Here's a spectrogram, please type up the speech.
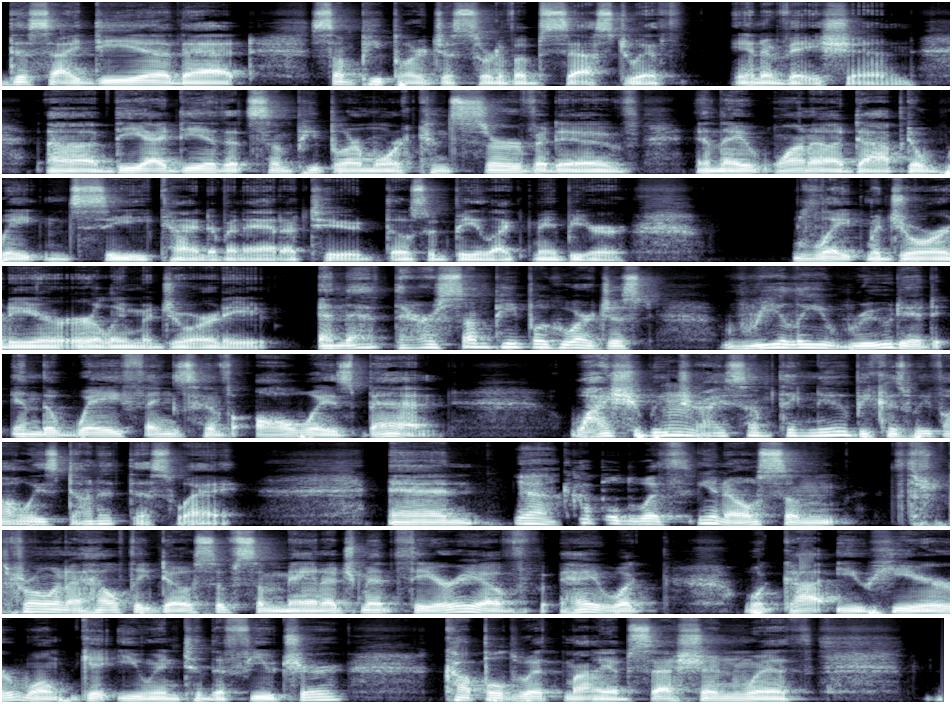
this idea that some people are just sort of obsessed with innovation, uh, the idea that some people are more conservative and they want to adopt a wait and see kind of an attitude. Those would be like maybe your late majority or early majority. And that there are some people who are just really rooted in the way things have always been. Why should we mm. try something new? Because we've always done it this way. And yeah. coupled with, you know, some th- throw in a healthy dose of some management theory of hey, what what got you here won't get you into the future, coupled with my obsession with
